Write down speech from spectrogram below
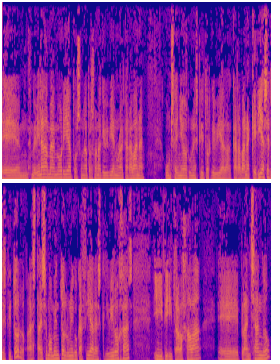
Eh, me viene a la memoria pues una persona que vivía en una caravana, un señor, un escritor que vivía en la caravana, quería ser escritor. Hasta ese momento lo único que hacía era escribir hojas y, trabajaba eh, planchando,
